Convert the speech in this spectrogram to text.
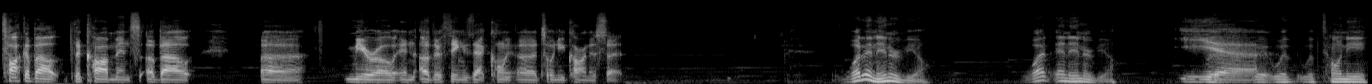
talk about the comments about uh, Miro and other things that uh, Tony Khan has said. What an interview. What an interview. Yeah. With with, with Tony.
